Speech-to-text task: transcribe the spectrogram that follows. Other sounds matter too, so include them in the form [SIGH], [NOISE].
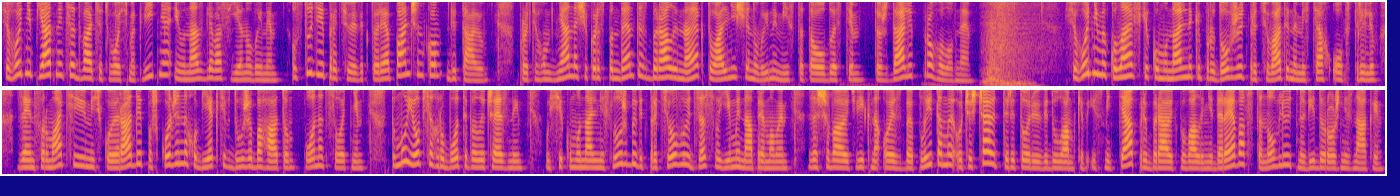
Сьогодні п'ятниця, 28 квітня, і у нас для вас є новини. У студії працює Вікторія Панченко. Вітаю! Протягом дня наші кореспонденти збирали найактуальніші новини міста та області. Тож далі про головне. Сьогодні миколаївські комунальники продовжують працювати на місцях обстрілів. За інформацією міської ради, пошкоджених об'єктів дуже багато, понад сотні. Тому й обсяг роботи величезний. Усі комунальні служби відпрацьовують за своїми напрямами, зашивають вікна ОСБ плитами, очищають територію від уламків і сміття, прибирають повалені дерева, встановлюють нові дорожні знаки.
